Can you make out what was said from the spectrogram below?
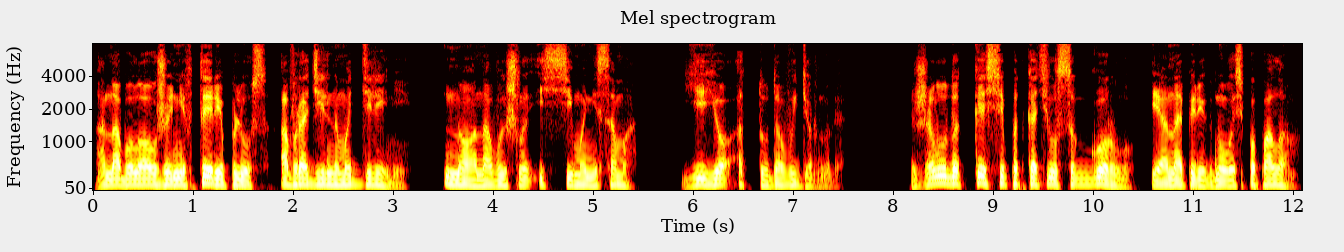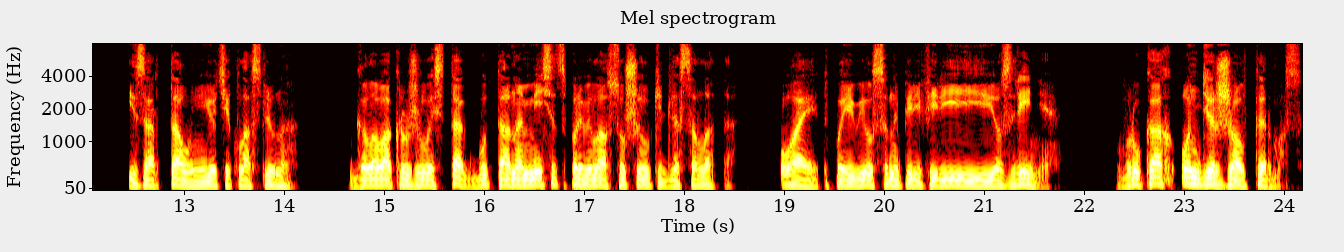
Она была уже не в Терри Плюс, а в родильном отделении. Но она вышла из Сима не сама. Ее оттуда выдернули. Желудок Кэсси подкатился к горлу, и она перегнулась пополам. Изо рта у нее текла слюна. Голова кружилась так, будто она месяц провела в сушилке для салата. Уайт появился на периферии ее зрения. В руках он держал термос.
